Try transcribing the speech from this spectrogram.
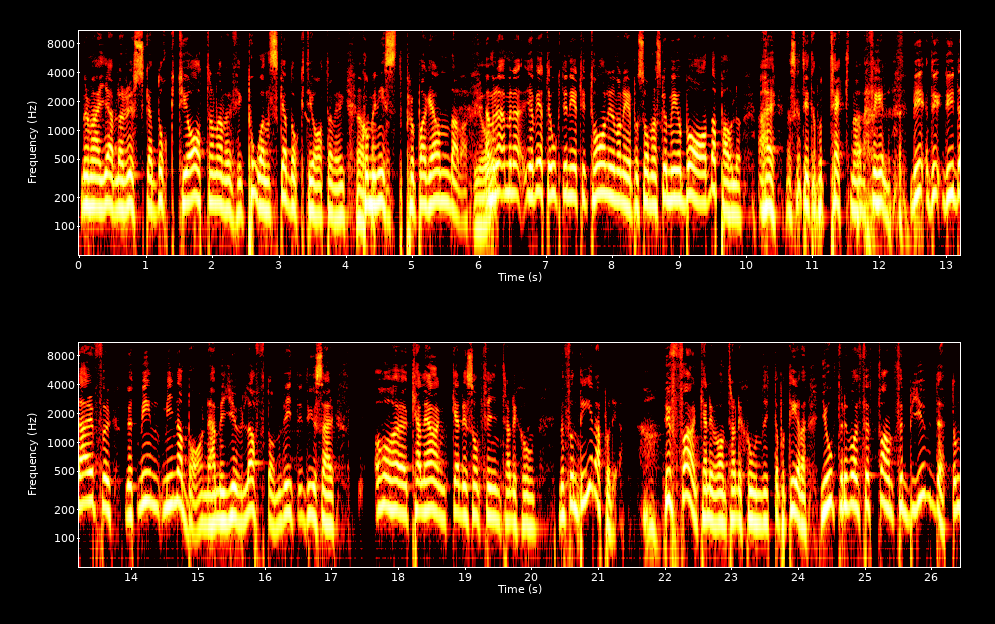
med de här jävla ryska dockteatrarna vi fick, polska dockteatrar, vi fick, ja. kommunistpropaganda. Va? Jag, menar, jag, menar, jag vet, jag åkte ner till Italien och var nere på sommaren. Ska du med och bada Paolo? Nej, jag ska titta på tecknad film. det, det, det är därför, du vet, min, mina barn, det här med julafton, vi, det är så här, Åh, Kalle Anka, det är sån fin tradition. Men fundera på det. Hur fan kan det vara en tradition att titta på tv? Jo, för det var för fan förbjudet. De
